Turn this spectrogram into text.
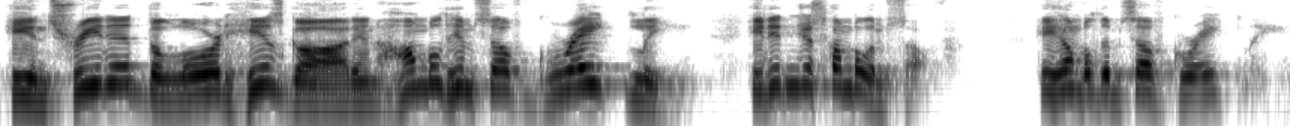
He entreated the Lord his God and humbled himself greatly. He didn't just humble himself. He humbled himself greatly.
